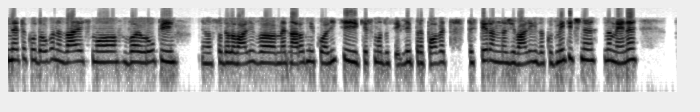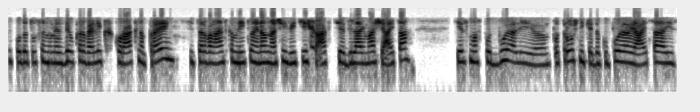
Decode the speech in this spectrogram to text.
ne tako dolgo nazaj smo v Evropi sodelovali v mednarodni koaliciji, kjer smo dosegli prepoved testiranj na živalih za kozmetične namene. Tako da to se nam je zdel kar velik korak naprej. Sicer v lanskem letu ena od naših večjih akcij je bila Imaš jajca, kjer smo spodbujali eh, potrošnike, da kupujejo jajca iz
